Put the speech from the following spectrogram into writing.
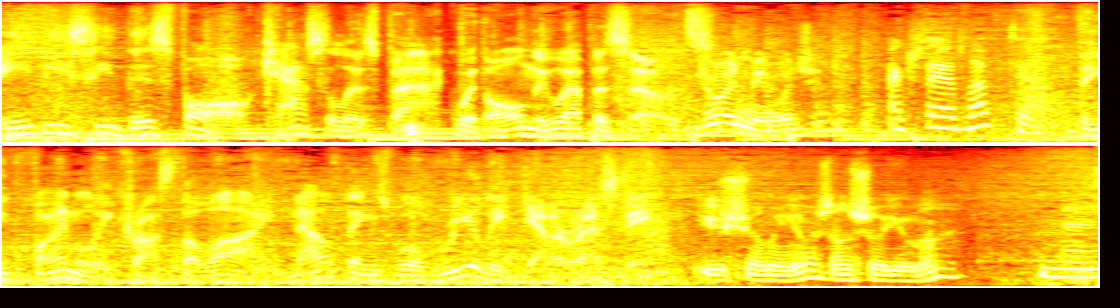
ABC this fall, Castle is back with all new episodes. Join me, would you? Actually, I'd love to. They finally crossed the line. Now things will really get arresting. You show me yours, I'll show you mine. Men.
